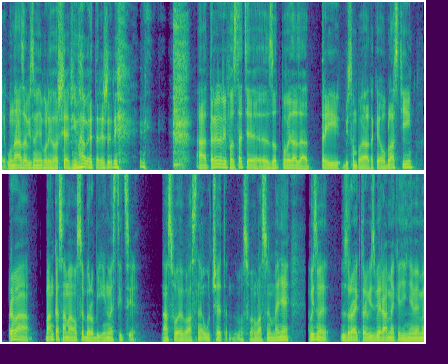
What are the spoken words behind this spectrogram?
aj u nás, aby sme neboli horšie, aj my máme trežery. a trežery v podstate zodpoveda za tri, by som povedal, také oblasti. Prvá, banka sama o sebe robí investície na svoj vlastné účet, vo svojom vlastnom mene, aby sme zdroje, ktoré vyzbierame, keď ich nevieme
